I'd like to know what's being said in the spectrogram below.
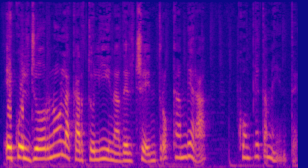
e quel giorno la cartolina del centro cambierà completamente.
